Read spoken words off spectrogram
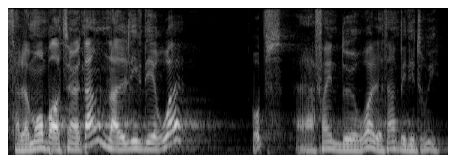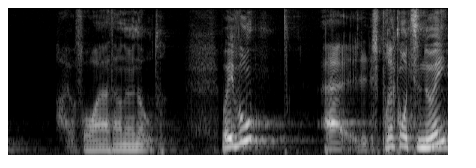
Salomon bâtit un temple dans le livre des rois. Oups, à la fin de deux rois, le temple est détruit. Ah, il va falloir attendre un autre. Voyez-vous, euh, je pourrais continuer,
